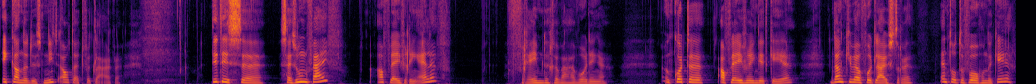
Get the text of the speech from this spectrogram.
Ik kan het dus niet altijd verklaren. Dit is uh, seizoen 5, aflevering 11. Vreemde gewaarwordingen. Een korte aflevering dit keer. Dankjewel voor het luisteren en tot de volgende keer.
